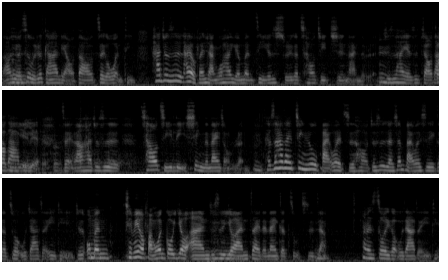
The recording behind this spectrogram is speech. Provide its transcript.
然后有一次我就跟他聊到这个问题，他就是他有分享过，他原本自己就是属于一个超级直男的人，就是他也是交大毕业的，对，然后他就是超级理性的那一种人，可是他在进入百味之后，就是人生百味是一个做无家者议题，就是我们前面有访问过佑安，就是佑安在的那个组织这样。他们是做一个无家者议题，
